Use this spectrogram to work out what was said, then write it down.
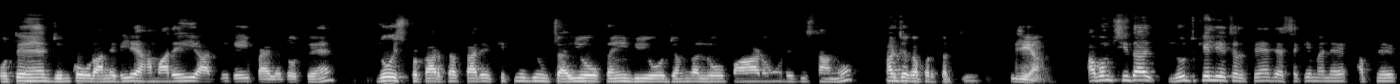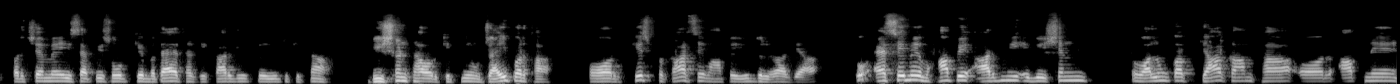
होते हैं जिनको उड़ाने के लिए हमारे ही आर्मी के ही पायलट होते हैं जो इस प्रकार का कार्य कितनी भी ऊंचाई हो कहीं भी हो जंगल हो पहाड़ हो रेगिस्तान हो हर जगह पर करती है। जी हाँ। अब हम सीधा युद्ध के लिए चलते हैं। जैसे कि मैंने अपने परिचय में इस एपिसोड के बताया था कि कारगिल के युद्ध कितना भीषण था और कितनी ऊंचाई पर था। और किस प्रकार से वहाँ पे युद्ध लड़ा गया। तो ऐसे में वहाँ पे आर्मी एविएशन वालों का क्या काम था और आपने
